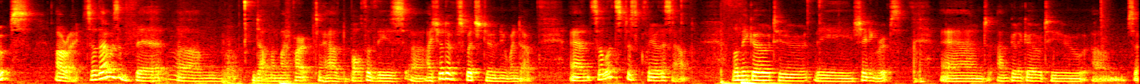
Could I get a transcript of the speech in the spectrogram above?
Oops. All right, so that was a bit um, dumb on my part to have both of these. Uh, I should have switched to a new window. And so let's just clear this out. Let me go to the shading groups and I'm going to go to, um, so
